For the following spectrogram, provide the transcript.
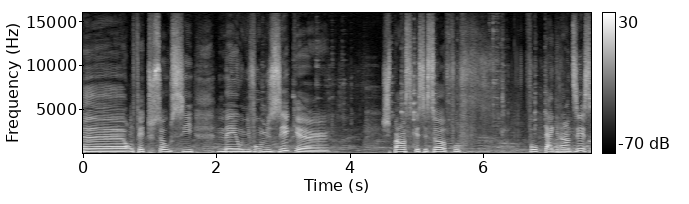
Euh, on fait tout ça aussi. Mais au niveau musique, euh, je pense que c'est ça. Faut, faut que tu agrandisses.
